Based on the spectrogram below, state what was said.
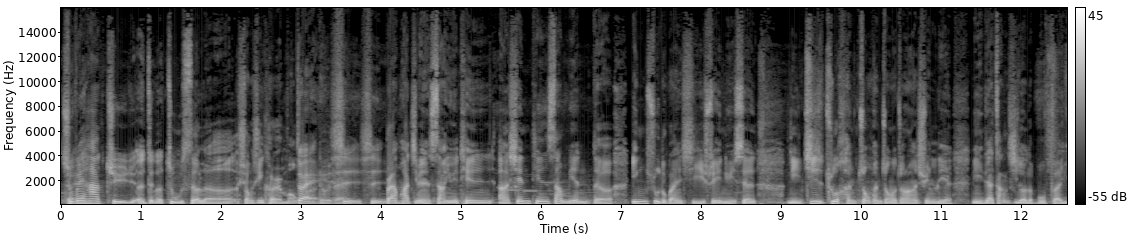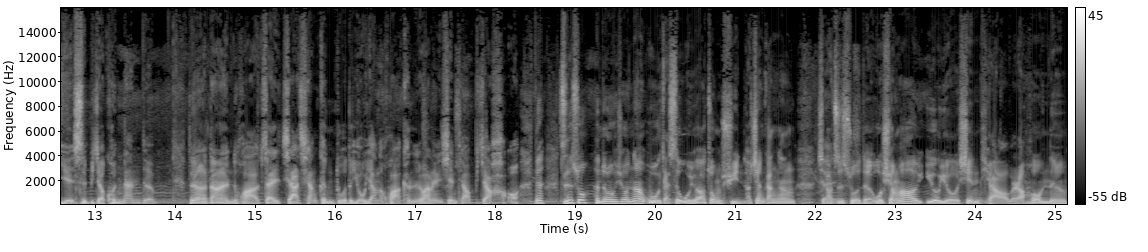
除非他去呃这个注射了雄性荷尔蒙，对，对不对？是是，不然的话，基本上因为天呃先天上面的因素的关系，所以女生你即使做很重很重的重量训练，你在长肌肉的部分也是比较困难的。那当然的话，再加强更多的有氧的话，可能让你线条比较好。那只是说，很多人会说，那我假设我又要重训，像刚刚小智说的，我想要又有线条，然后呢，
